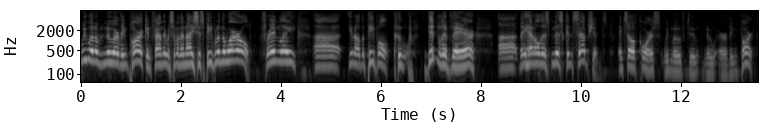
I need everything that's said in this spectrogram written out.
We went over to New Irving Park and found they were some of the nicest people in the world. Friendly. Uh, you know, the people who didn't live there, uh, they had all this misconceptions. And so, of course, we moved to New Irving Park.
